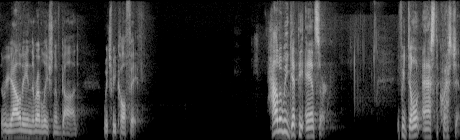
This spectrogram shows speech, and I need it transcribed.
the reality and the revelation of God, which we call faith. How do we get the answer if we don't ask the question?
